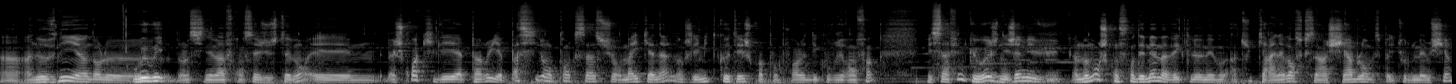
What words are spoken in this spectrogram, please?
un, un ovni hein, dans, le, Oui, oui. dans le cinéma français justement. Et bah, je crois qu'il est apparu il y a pas si longtemps que ça sur MyCanal, donc je l'ai mis de côté, je crois, pour pouvoir le découvrir enfin. Mais c'est un film que ouais, je n'ai jamais vu. À un moment, je confondais même avec le, mais bon, un truc qui a rien à voir parce que c'est un chien blanc, mais c'est pas du tout le même chien.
